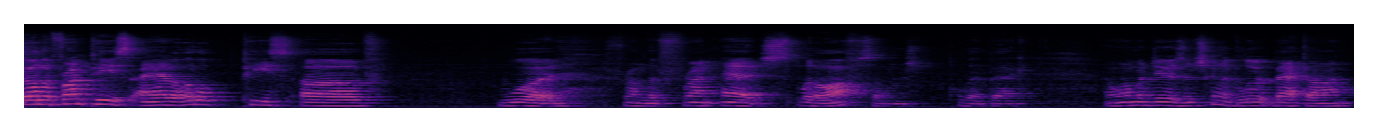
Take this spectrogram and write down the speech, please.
So on the front piece, I had a little piece of wood from the front edge split off, so I'm going to pull that back. And what I'm going to do is I'm just going to glue it back on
